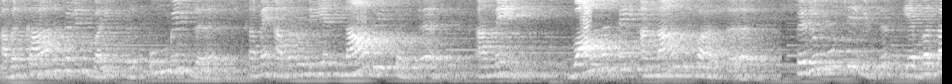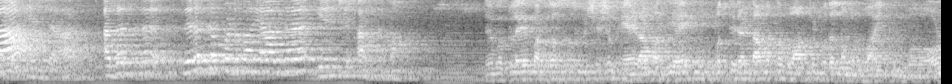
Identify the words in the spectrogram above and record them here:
அவன் காதுகளில் வைத்து உமிழ்ந்து அவன் அவனுடைய நாவை தொட்டு அமே வானத்தை அண்ணாந்து பார்த்து பெருமூச்சை விட்டு எபதா என்றார். அதற்கு திறக்கப்படுவாயாக? என்று அர்த்தம். ദൈവമക്കളെ മർക്കോസ് സുവിശേഷം ഏഴാം അധ്യായം മുപ്പത്തിരണ്ടാമത്തെ വാക്യം മുതൽ നമ്മൾ വായിക്കുമ്പോൾ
